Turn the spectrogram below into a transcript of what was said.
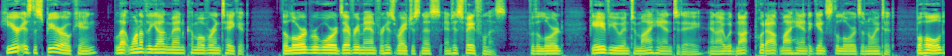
Here is the spear, O king. Let one of the young men come over and take it. The Lord rewards every man for his righteousness and his faithfulness. For the Lord gave you into my hand today, and I would not put out my hand against the Lord's anointed. Behold,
